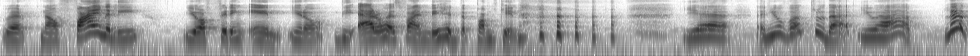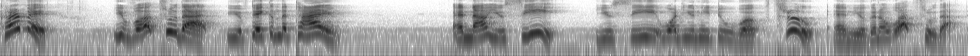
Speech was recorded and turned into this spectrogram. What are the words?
where now finally you're fitting in. You know, the arrow has finally hit the pumpkin. yeah and you worked through that. You have. Look, Hermit, you've worked through that. You've taken the time. And now you see. You see what you need to work through, and you're going to work through that.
